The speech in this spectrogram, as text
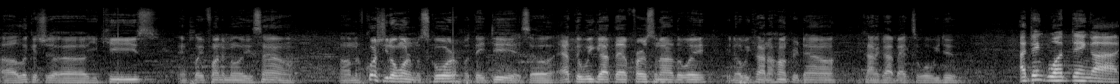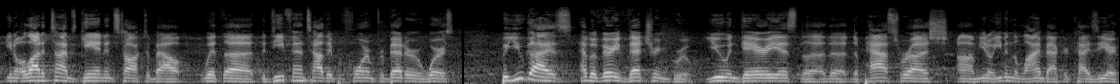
uh, look at your uh, your keys, and play fundamentally sound. Um, and of course, you don't want them to score, but they did. So after we got that first one out of the way, you know, we kind of hunkered down and kind of got back to what we do. I think one thing, uh, you know, a lot of times Gannon's talked about with uh, the defense, how they perform for better or worse. But you guys have a very veteran group. You and Darius, the the, the pass rush, um, you know, even the linebacker Kyzir.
